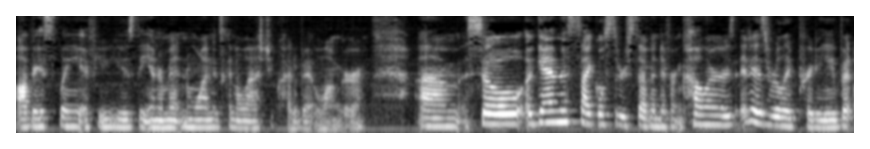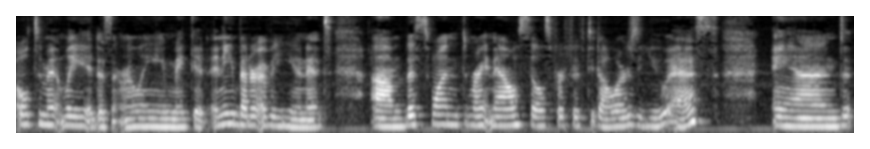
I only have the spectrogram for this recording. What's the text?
Obviously, if you use the intermittent one, it's going to last you quite a bit longer. Um, so again, this cycles through seven different colors. It is really pretty, but ultimately it doesn't really make it any better of a unit. Um, this one right now sells for $50 US and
